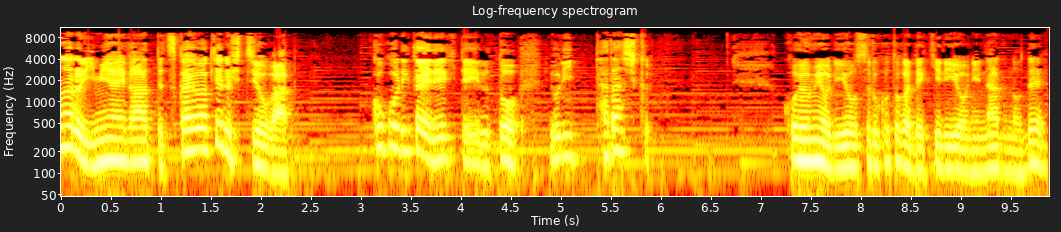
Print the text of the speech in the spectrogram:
なる意味合いがあって使い分ける必要がある。ここを理解できていると、より正しく、暦を利用することができるようになるので、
